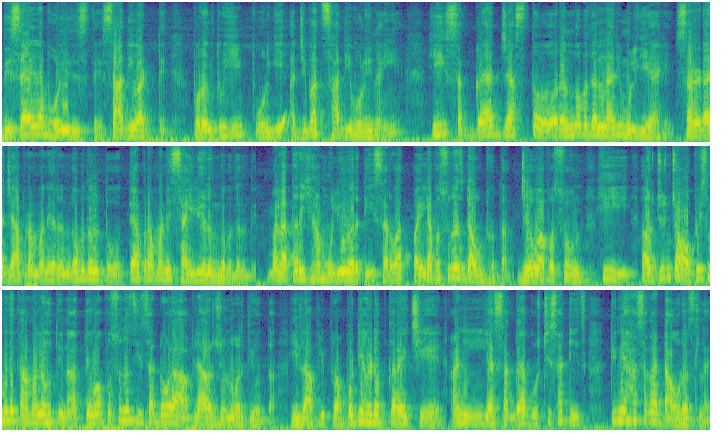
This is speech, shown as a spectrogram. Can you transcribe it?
दिसायला भोळी दिसते साधी वाटते. परंतु ही पोरगी अजिबात साधी भोळी नाहीये. ही सगळ्यात जास्त रंग बदलणारी मुलगी आहे. सरडा ज्याप्रमाणे रंग बदलतो त्याप्रमाणे सायली रंग बदलते. मला तर ह्या मुलीवरती सर्वात पहिल्यापासूनच डाऊट होता. जेव्हापासून ही अर्जुनच्या ऑफिसमध्ये कामाला होती ना तेव्हापासूनच हिचा डोळा आपल्या अर्जुनवरती होता. हिला आपली प्रॉपर्टी हडप करायची आहे आणि या सगळ्या गोष्टीसाठीच तिने हा सगळा डाव रचलाय.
